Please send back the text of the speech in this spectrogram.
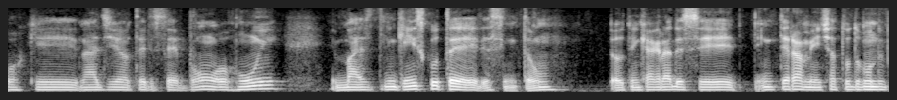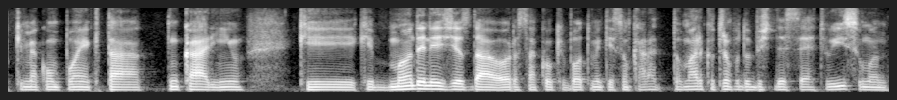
porque não adianta ele ser bom ou ruim, mas ninguém escuta ele, assim. Então, eu tenho que agradecer inteiramente a todo mundo que me acompanha, que tá com carinho, que, que manda energias da hora, sacou? Que bota uma intenção. Cara, tomara que o trampo do bicho dê certo. Isso, mano,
